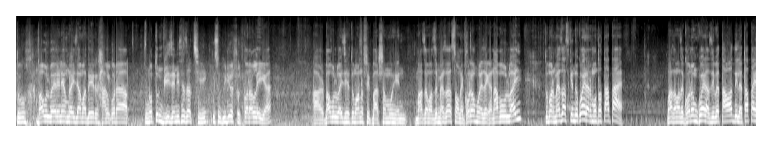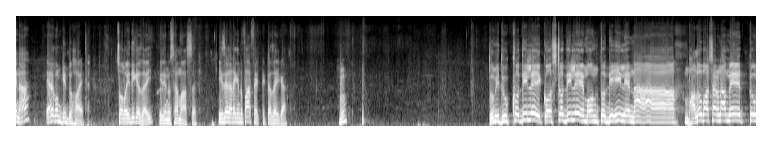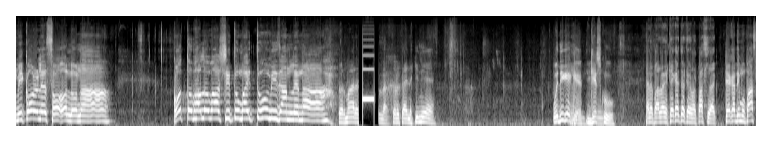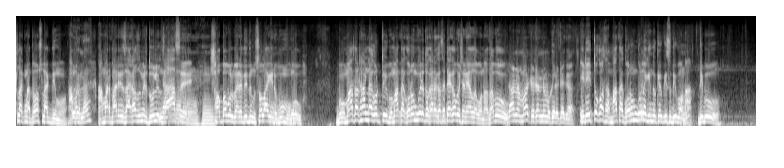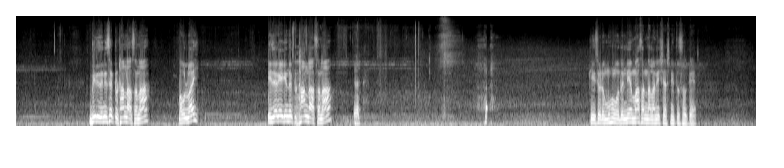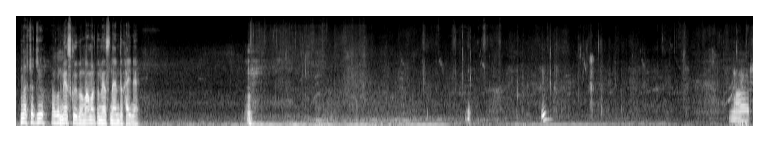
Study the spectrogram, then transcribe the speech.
তো বাবুল বাইরে নিয়ে আমরা এই যে আমাদের হাল করা নতুন ব্রিজে নিচে যাচ্ছি, কিছু ভিডিও শুট করার লাইগা আর বাবুল ভাই যেহেতু মানসিক ভারসাম্যহীন, মাঝে মাঝে মেজাজ অনেক গরম হয়ে যায়। না বাবুল ভাই, তোমার মেজাজ কিন্তু কয়রার মতো তাতায়। মাঝে মাঝে গরম কয়রা দিবে তাওয়া দিলে তাতায় না, এরকম কিন্তু হয়। চলো এইদিকে যাই, এই জন্য শ্যামা আছে। এই জায়গাটা কিন্তু পারফেক্ট একটা জায়গা। হুম? তুমি দুঃখ দিলে কষ্ট দিলে মন তো দিলে না। ভালোবাসার নামে তুমি করলে চলো না। কত ভালোবাসি তোমায় তুমি জানলে না। তোর মার না তোর তাই না ওইদিকে কে? গেসকু। ভালো টাকা দরকার আমার পাঁচ লাখ। টাকা দিমু পাঁচ লাখ না দশ লাখ দিমু। আমার আমার বাড়ির জাগা জমির দলিল যা আছে সব বাবুল বাইরে দিয়ে দিমু চলা কিনো বমু বউ। বউ মাথা ঠান্ডা করতে হইব মাথা গরম করে তো কারও কাছে টাকা পয়সা নিয়ে যাব না যাব? না না সেটা নেব করে টাকা। এটাই তো কথা মাথা গরম করলে কিন্তু কেউ কিছু দিব না। দিব। বিড়ি জিনিস একটু ঠান্ডা আছে না? বাবুল ভাই এই জায়গায় কিন্তু একটু ঠান্ডা আছে না? কি সেটা মুহম্মদের নিয়ে মাছের নালা নিঃশ্বাস নিতেছ কে? মাস্টার জিও এখন ম্যাচ কইবাম আমার তো ম্যাচ নাই আমি তো খাই না আর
